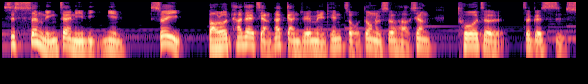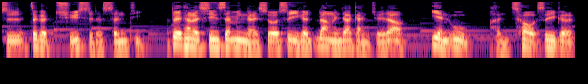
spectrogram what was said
是圣灵在你里面。所以保罗他在讲，他感觉每天走动的时候，好像拖着这个死尸，这个取死的身体，对他的新生命来说，是一个让人家感觉到厌恶。很臭，是一个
